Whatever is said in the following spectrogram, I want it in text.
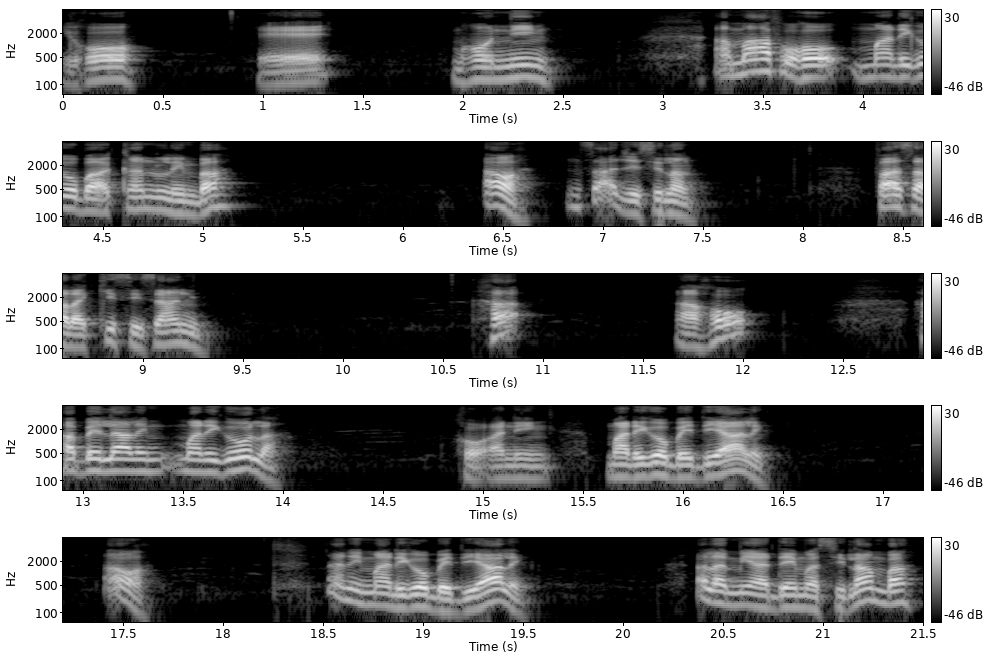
iro e moho nin. Ama fo ho marigo ba kanulimba awa nsaje silang fasala kisi sani. Ha! Aho ha belaling marigola. Ho aning marigo bedialing awa nani marigo bedialing ala mia dema silamba.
